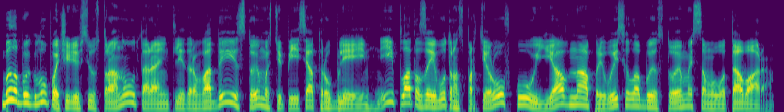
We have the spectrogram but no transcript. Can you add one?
Было бы глупо через всю страну таранить литр воды стоимостью 50 рублей, и плата за его транспортировку явно превысила бы стоимость самого товара.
